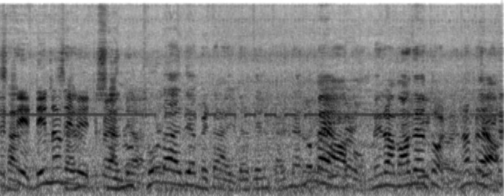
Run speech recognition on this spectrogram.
ਤੇ ਢਿੱਡ ਇਹਨਾਂ ਦੇ ਵਿੱਚ ਸਾਨੂੰ ਪੈਂਦਾ। ਥੋੜਾ ਜਿਹਾ ਬੇਟਾ ਅੱਜ ਦਾ ਦਿਨ ਕੱਢ ਲੈਣਾ ਮੈਂ ਆਪ ਹਾਂ। ਮੇਰਾ ਵਾਅਦਾ ਤੁਹਾਡੇ ਨਾਲ ਮੈਂ ਆਪ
